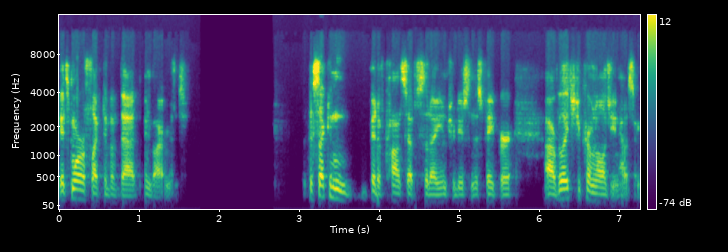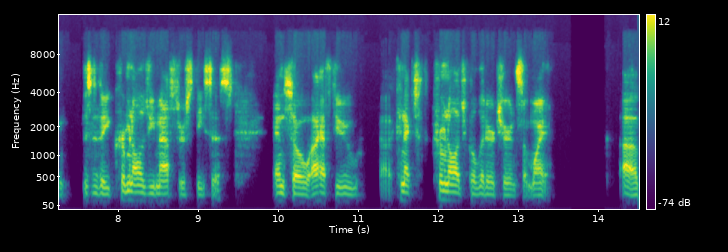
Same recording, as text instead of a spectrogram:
It's more reflective of that environment. The second bit of concepts that I introduced in this paper uh, relates to criminology and housing. This is a criminology master's thesis. And so I have to uh, connect criminological literature in some way. Uh,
